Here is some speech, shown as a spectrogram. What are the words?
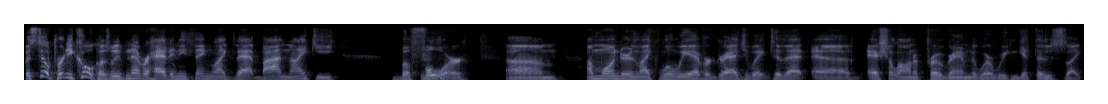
but still pretty cool because we've never had anything like that by Nike before. Mm-hmm. Um, I'm wondering, like, will we ever graduate to that uh, echelon of program to where we can get those like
